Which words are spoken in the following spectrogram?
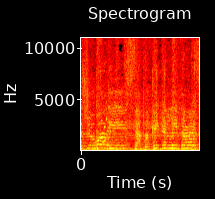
casually. Snap a pic and leave the rest.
